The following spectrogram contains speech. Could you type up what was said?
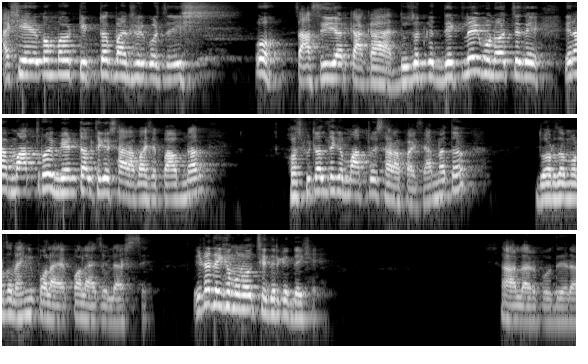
আসি এরকমভাবে টিকটক বান শুরু করছে, ইস। ও চাষি আর কাকা দুজনকে দেখলেই মনে হচ্ছে যে এরা মাত্রই মেন্টাল থেকে সারা পাইছে, পাবনার হসপিটাল থেকে মাত্রই সারা পাইছে। আর না তো দরজা মরজা ভেঙে পলায় পলায় চলে আসছে। এটা দেখে মনে হচ্ছে এদেরকে দেখে। শালার পোদেরা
